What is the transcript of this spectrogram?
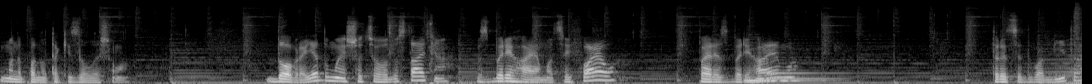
Ми, напевно, так і залишимо. Добре, я думаю, що цього достатньо. Зберігаємо цей файл, перезберігаємо 32 біта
